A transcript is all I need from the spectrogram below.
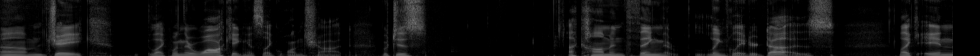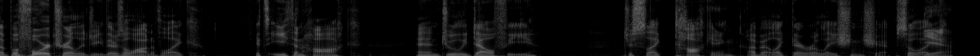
um jake like when they're walking is like one shot which is a common thing that linklater does. Like in the before trilogy there's a lot of like it's ethan hawke and julie delpy just like talking about like their relationship. So like yeah.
